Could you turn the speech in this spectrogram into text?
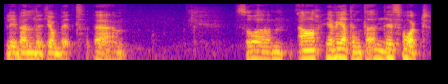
bli väldigt jobbigt. Ehm, så ja, jag vet inte. Det är mm. svårt.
